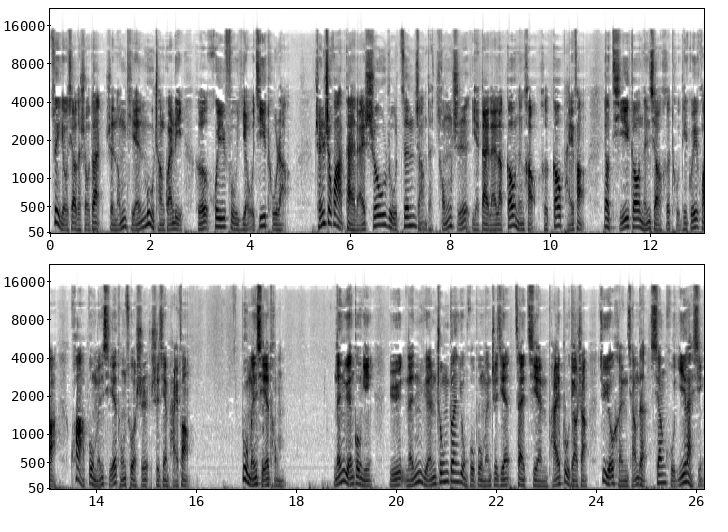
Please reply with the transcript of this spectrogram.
最有效的手段是农田牧场管理和恢复有机土壤。城市化带来收入增长的同时，也带来了高能耗和高排放。要提高能效和土地规划，跨部门协同措施实现排放。部门协同，能源供应与能源终端用户部门之间在减排步调上具有很强的相互依赖性。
